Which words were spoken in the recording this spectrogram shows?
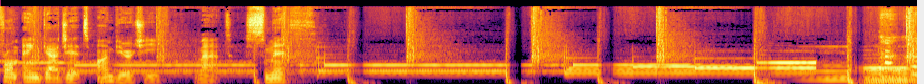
From Engadget, I'm Bureau Chief Matt Smith.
